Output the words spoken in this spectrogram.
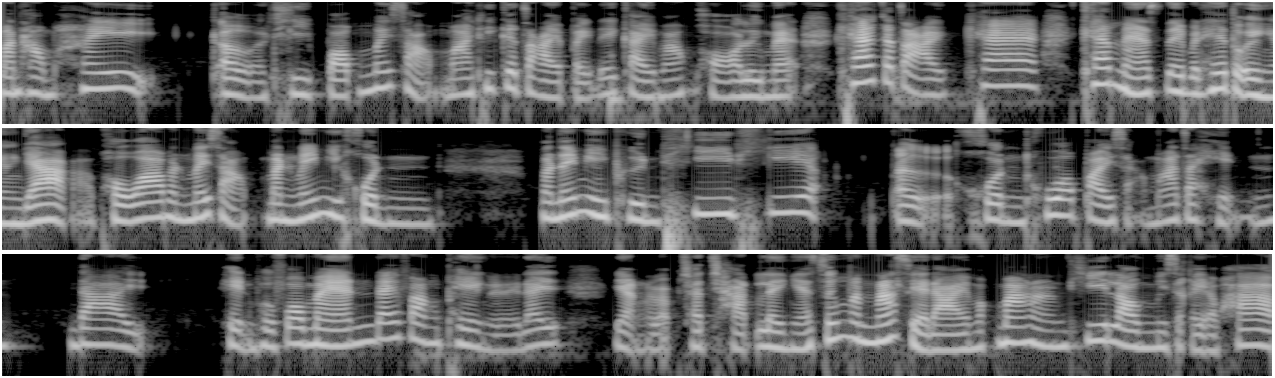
มันทำให้เอ่อ T-pop ไม่สามารถที่กระจายไปได้ไกลมากพอหรือแม้แค่กระจายแค่แค่ mass ในประเทศตัวเองยังยากอะเพราะว่ามันไม่สามมันไม่มีคน มันไม่มีพื้นที่ที่เอ่อคนทั่วไปสามารถจะเห็นได้ เห็น performance ได้ฟังเพลงหรืออะไรได้อย่างแบบชัดๆอะไรเงี้ยซึ่งมันน่าเสียดายมากๆทั้งที่เรามีศักยภาพ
